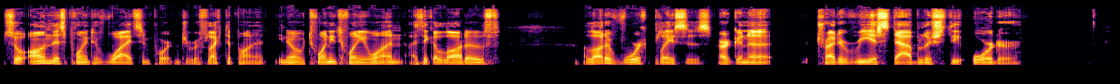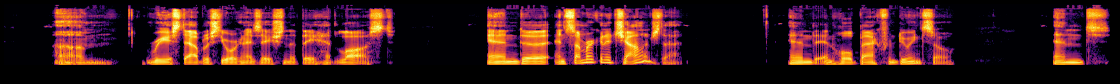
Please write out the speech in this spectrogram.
so on this point of why it's important to reflect upon it. You know, 2021, I think a lot of a lot of workplaces are going to try to reestablish the order, um, reestablish the organization that they had lost, and uh, and some are going to challenge that, and and hold back from doing so. And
